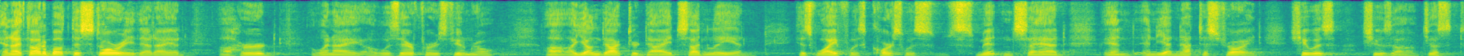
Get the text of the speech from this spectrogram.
And I thought about this story that I had uh, heard when I uh, was there for his funeral. Uh, a young doctor died suddenly, and his wife was, of course, was smitten, sad, and, and yet not destroyed. She was, she was uh, just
